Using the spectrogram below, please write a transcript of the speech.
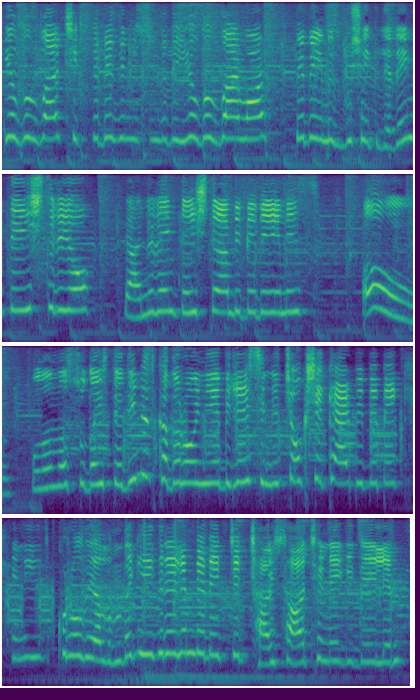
Yıldızlar çıktı. Bezin üstünde de yıldızlar var. Bebeğimiz bu şekilde renk değiştiriyor. Yani renk değiştiren bir bebeğimiz. Oo, bununla suda istediğiniz kadar oynayabilirsiniz. Çok şeker bir bebek. Yani kurulayalım da giydirelim bebekçik. Çay saatine gidelim.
